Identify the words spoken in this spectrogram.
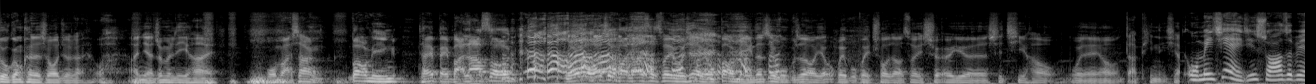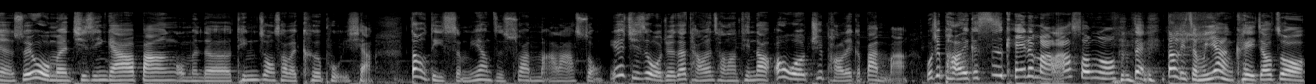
做功课的时候觉得哇，安雅这么厉害，我马上报名台北马拉松，我要完成马拉松，所以我现在有报名，但是我不知道有会不会抽到，所以十二月十七号我也要打拼一下。我们现在已经说到这边，所以我们其实应该要帮我们的听众稍微科普一下，到底什么样子算马拉松？因为其实我觉得在台湾常常听到哦，我去跑了一个半马，我去跑了一个四 K 的马拉松哦，对，到底怎么样可以叫做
